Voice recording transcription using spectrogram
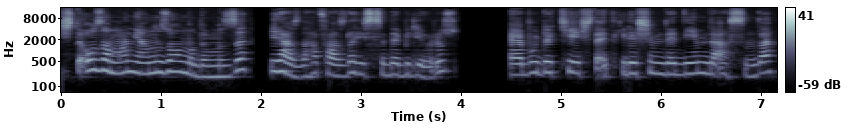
işte o zaman yalnız olmadığımızı biraz daha fazla hissedebiliyoruz. Buradaki işte etkileşim dediğim de aslında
